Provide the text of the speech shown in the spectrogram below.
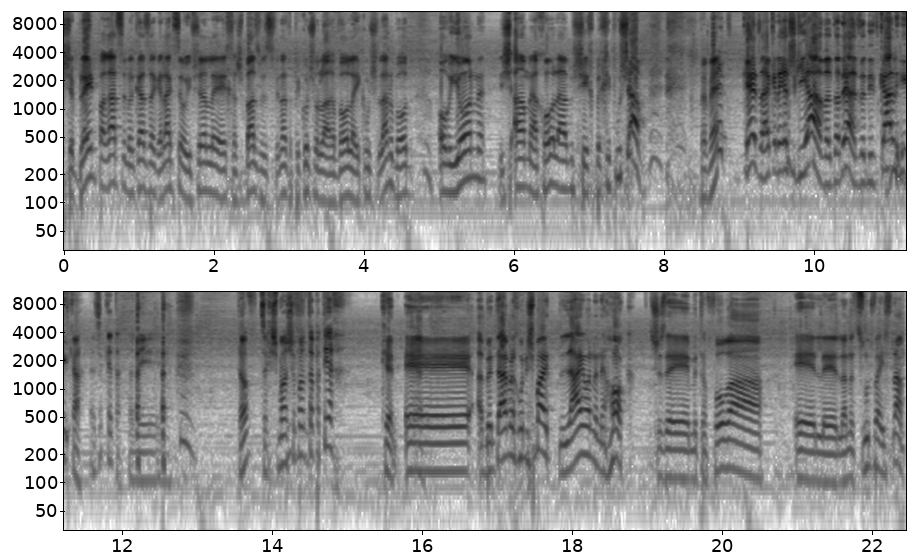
כשבליין פרץ למרכז הגלקסיה הוא אפשר לחשבז וספינת הפיקוד שלו לעבור ליקום שלנו, בעוד אוריון נשאר מאחור להמשיך בחיפושיו. באמת? כן, זה היה כנראה שגיאה, אבל אתה יודע, זה נתקע לי. נתקע, איזה קטע. אני... טוב, צריך לשמוע שוב פעם את הפתיח. כן. אה, בינתיים אנחנו נשמע את ליון and Hawk, שזה מטאפורה אה, לנצרות והאסלאם.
